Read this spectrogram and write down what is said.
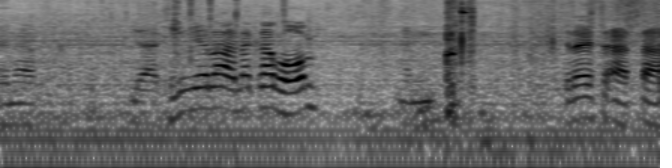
ด้วยนะครับ อย่าทิ้งเยอะละนะครับผม มันจะได้สะอาดตา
